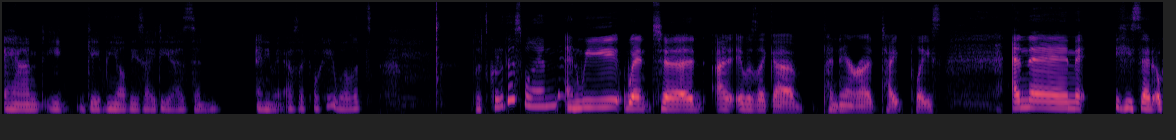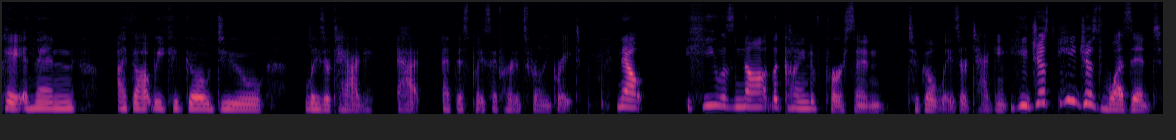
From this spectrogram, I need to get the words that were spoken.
and he gave me all these ideas and Anyway, I was like, okay, well, let's let's go to this one. And we went to it was like a Panera type place. And then he said, okay, and then I thought we could go do laser tag at at this place. I've heard it's really great. Now, he was not the kind of person to go laser tagging. He just he just wasn't.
